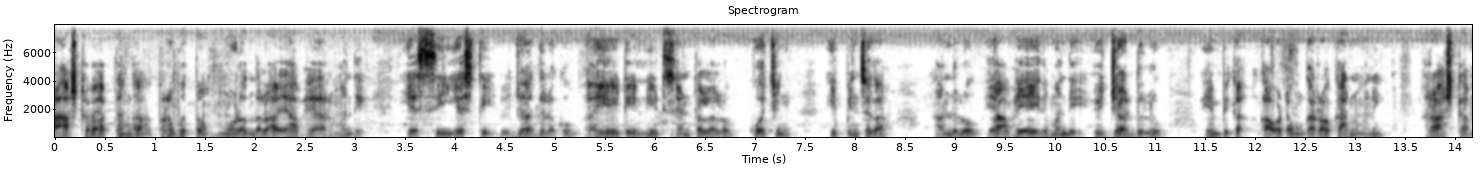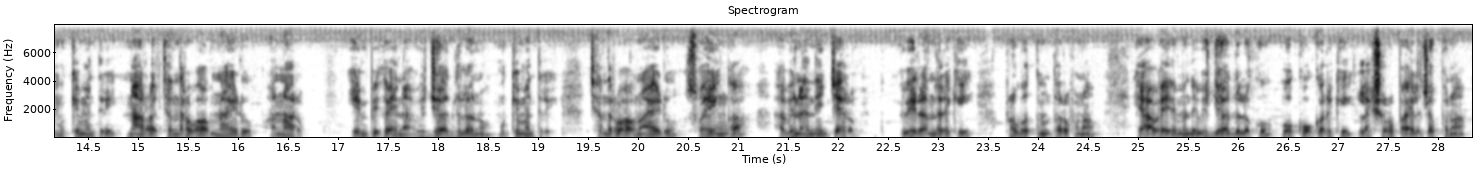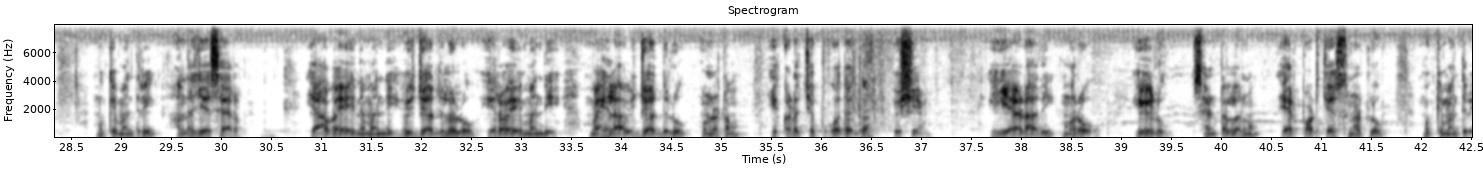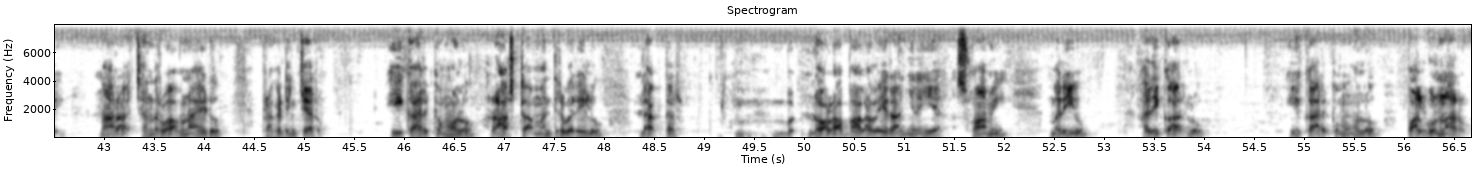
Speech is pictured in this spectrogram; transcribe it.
రాష్ట్ర వ్యాప్తంగా ప్రభుత్వం మూడు వందల యాభై ఆరు మంది ఎస్సీ ఎస్టీ విద్యార్థులకు ఐఐటి నీట్ సెంటర్లలో కోచింగ్ ఇప్పించగా అందులో యాభై ఐదు మంది విద్యార్థులు ఎంపిక కావటం గర్వకారణమని రాష్ట్ర ముఖ్యమంత్రి నారా చంద్రబాబు నాయుడు అన్నారు. ఎంపికైన విద్యార్థులను ముఖ్యమంత్రి చంద్రబాబు నాయుడు స్వయంగా అభినందించారు. వీరందరికీ ప్రభుత్వం తరఫున యాభై ఐదు మంది విద్యార్థులకు ఒక్కొక్కరికి లక్ష రూపాయల చొప్పున ముఖ్యమంత్రి అందజేశారు. యాభై ఐదు మంది విద్యార్థులలో ఇరవై మంది మహిళా విద్యార్థులు ఉండటం ఇక్కడ చెప్పుకోదగ్గ విషయం. ఈ ఏడాది మరో ఏడు సెంటర్లను ఏర్పాటు చేస్తున్నట్లు ముఖ్యమంత్రి నారా చంద్రబాబు నాయుడు ప్రకటించారు. ఈ కార్యక్రమంలో రాష్ట్ర మంత్రివర్యులు డాక్టర్ డోలా బాల వీరాంజనేయ స్వామి మరియు అధికారులు ఈ కార్యక్రమంలో పాల్గొన్నారు.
